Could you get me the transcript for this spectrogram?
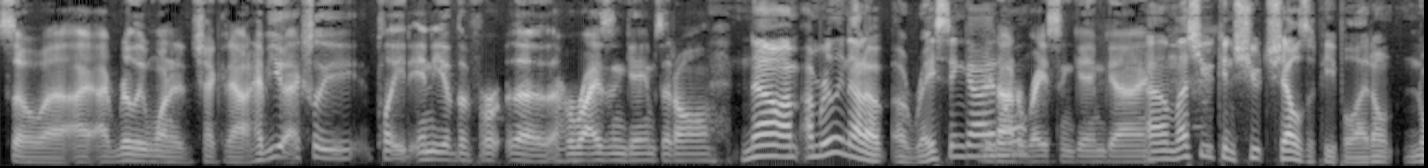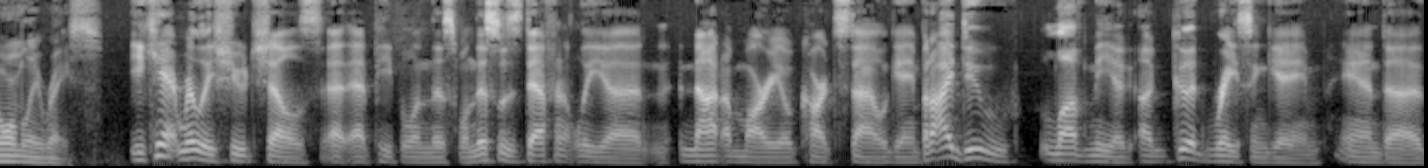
So uh, I, I really wanted to check it out. Have you actually played any of the uh, Horizon games at all? No, I'm, I'm really not a, a racing guy. You're not a racing game guy. Uh, unless you can shoot shells at people, I don't normally race. You can't really shoot shells at, at people in this one. This was definitely uh, not a Mario Kart style game, but I do love me a, a good racing game, and uh,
